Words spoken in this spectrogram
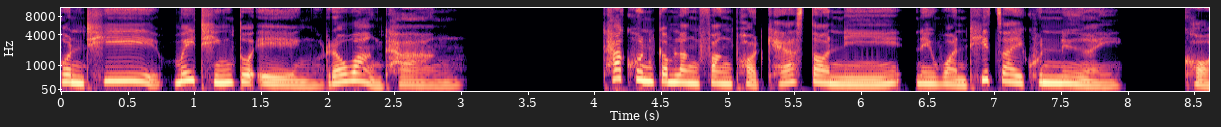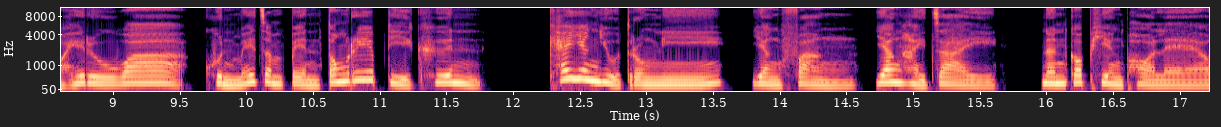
คนที่ไม่ทิ้งตัวเองระหว่างทาง ถ้าคุณกำลังฟังพอดแคสต์ตอนนี้ในวันที่ใจคุณเหนื่อย ขอให้รู้ว่าคุณไม่จำเป็นต้องรีบดีขึ้น แค่ยังอยู่ตรงนี้ ยังฟัง ยังหายใจ นั่นก็เพียงพอแล้ว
